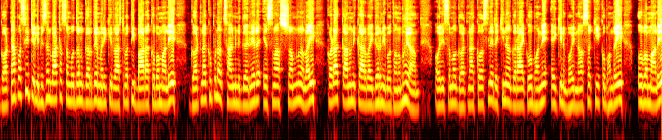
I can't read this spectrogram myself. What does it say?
घटनापछि टेलिभिजनबाट सम्बोधन गर्दै अमेरिकी राष्ट्रपति बाराक ओबामाले घटनाको पुनः छानबिन गर्ने र यसमा संलग्नलाई कडा कानुनी कारवाही गर्ने बताउनुभयो। अहिलेसम्म घटना कसले र किन गराएको हो भन्ने यकिन भइ नसकिएको भन्दै ओबामाले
